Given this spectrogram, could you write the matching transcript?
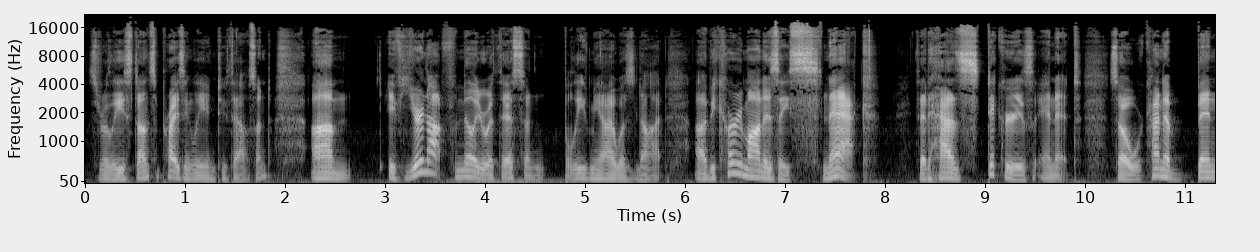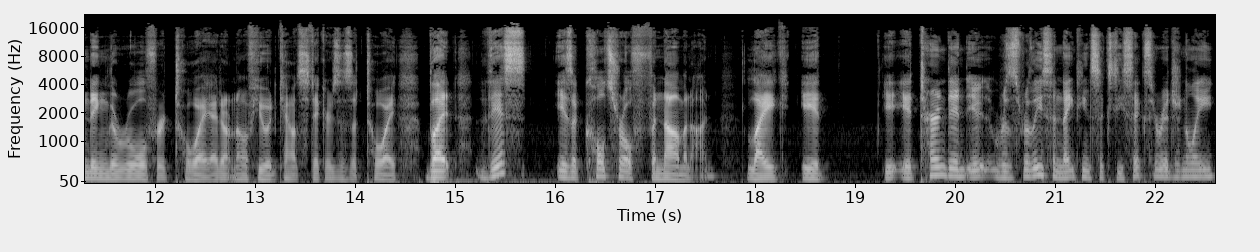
It's released unsurprisingly in 2000. Um, if you're not familiar with this, and believe me, I was not, uh, Bikkuriman is a snack that has stickers in it. So we're kind of bending the rule for toy. I don't know if you would count stickers as a toy, but this is a cultural phenomenon. Like it it, it, turned in it was released in 1966 originally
